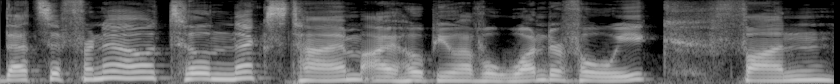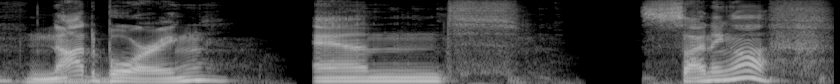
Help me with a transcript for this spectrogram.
that's it for now. Till next time, I hope you have a wonderful week, fun, not boring, and signing off.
